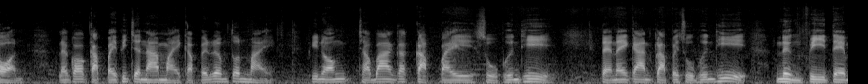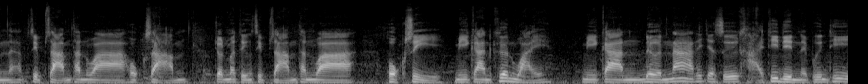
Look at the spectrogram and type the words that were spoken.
ก่อน แล้วก็กลับไปพิจารณาใหม่กลับไปเริ่มต้นใหม่ พี่น้องชาวบ้านก็กลับไปสู่พื้นที่ แต่ในการกลับไปสู่พื้นที่ 1 ปีเต็มนะครับ 13 ธันวา 63 จนมาถึง 13 ธันวา 64 มีการเคลื่อนไหวมีการเดินหน้าที่จะซื้อขายที่ดินในพื้นที่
